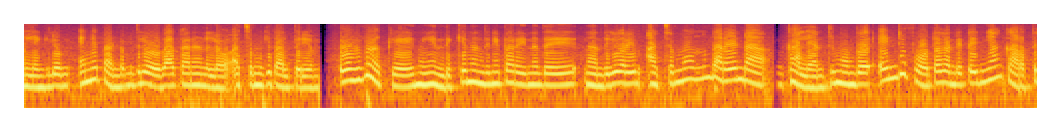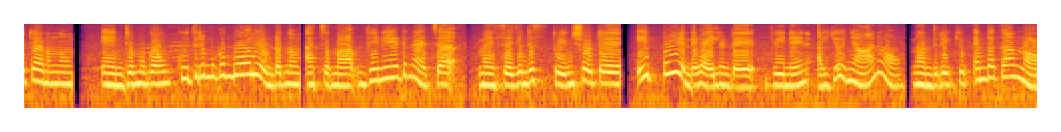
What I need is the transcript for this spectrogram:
അല്ലെങ്കിലും എന്നെ പണ്ട് മുതൽ ഒഴിവാക്കാനാണല്ലോ അച്ഛമ്മയ്ക്ക് താല്പര്യം. ഒഴിവാക്കേ? നീ എന്തൊക്കെയാ നന്ദിനി പറയുന്നത്? നന്ദിനി പറയും അച്ഛമ്മ ഒന്നും പറയണ്ട. കല്യാണത്തിന് മുമ്പ് എന്റെ ഫോട്ടോ കണ്ടിട്ട് ഞാൻ കറുത്തിട്ടാണെന്നും എന്റെ മുഖം കുതിരമുഖം പോലെ ഉണ്ടെന്നും അച്ഛമ്മ വിനയേട്ടൻ അയച്ച മെസ്സേജിന്റെ സ്ക്രീൻഷോട്ട് ഇപ്പോഴും എന്റെ കയ്യിലുണ്ട്. വിനയൻ അയ്യോ ഞാനോ? നന്ദിനിക്കും എന്താ കാണണോ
